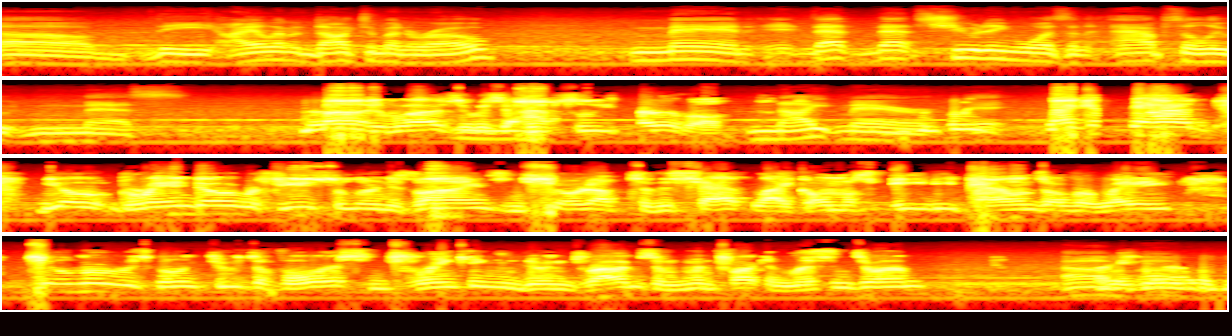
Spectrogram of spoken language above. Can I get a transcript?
um the island of Doctor Moreau, man, it, that that shooting was an absolute mess, No, it was. It was absolutely terrible. nightmare. It- That guy had, you know, Brando refused to learn his lines and showed up to the set like almost 80 pounds overweight. Kilmer was going through divorce and drinking and doing drugs and wouldn't fucking listen to him. Um, Like, um,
